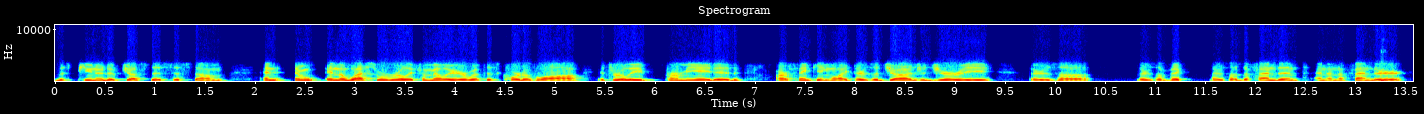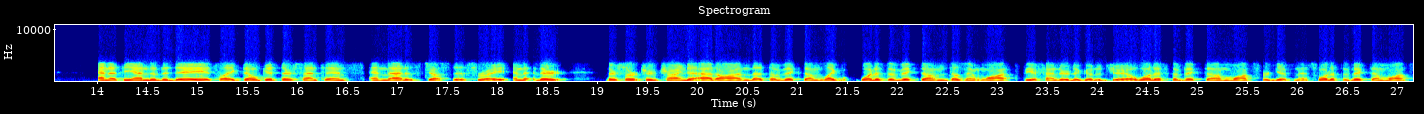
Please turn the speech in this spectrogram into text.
this punitive justice system and, and in the west we're really familiar with this court of law. It's really permeated our thinking like there's a judge a jury there's a there's a vic there's a defendant and an offender. Hmm. And at the end of the day it's like they'll get their sentence and that is justice right? And they're they're sort of trying to add on that the victim like what if the victim doesn't want the offender to go to jail? What if the victim wants forgiveness? What if the victim wants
